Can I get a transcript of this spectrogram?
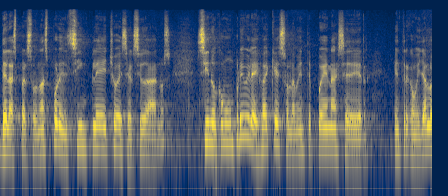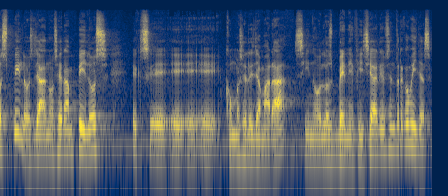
de las personas por el simple hecho de ser ciudadanos, sino como un privilegio al que solamente pueden acceder, entre comillas, los pilos. Ya no serán pilos, eh, eh, eh, como se les llamará, sino los beneficiarios, entre comillas.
